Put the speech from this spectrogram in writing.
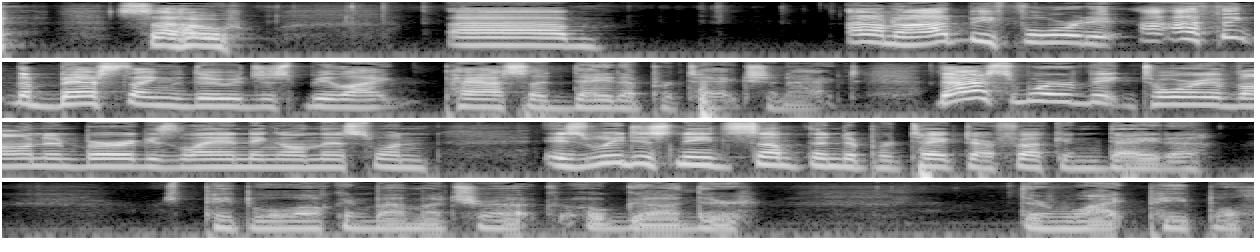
so, um, I don't know. I'd be for it. I think the best thing to do would just be like pass a data protection act. That's where Victoria Vandenberg is landing on this one. Is we just need something to protect our fucking data. There's people walking by my truck. Oh God, they're they're white people,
